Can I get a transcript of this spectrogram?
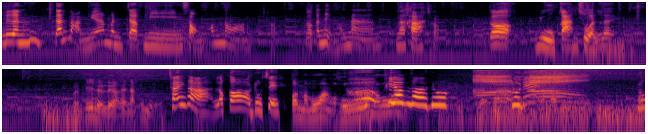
เรือนด้านหลังเนี่ยมันจะมีสองห้องนอนครับแล้วก็หนึ่งห้องน้ำนะคะครับก็อยู่กลางสวนเลยพื้นที่เหลือๆเลยนะพี่หมู ใช่ค่ะ แล้วก็ดูสิ ต้นมะม่วง โอ้โหมะม่วงเพียบเลยดูเยอะมากดูนี่นะครับดู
